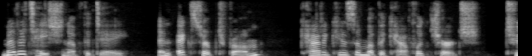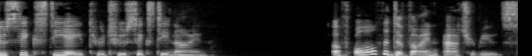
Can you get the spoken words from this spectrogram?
Meditation of the Day, an excerpt from Catechism of the Catholic Church, 268 through 269. Of all the divine attributes,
